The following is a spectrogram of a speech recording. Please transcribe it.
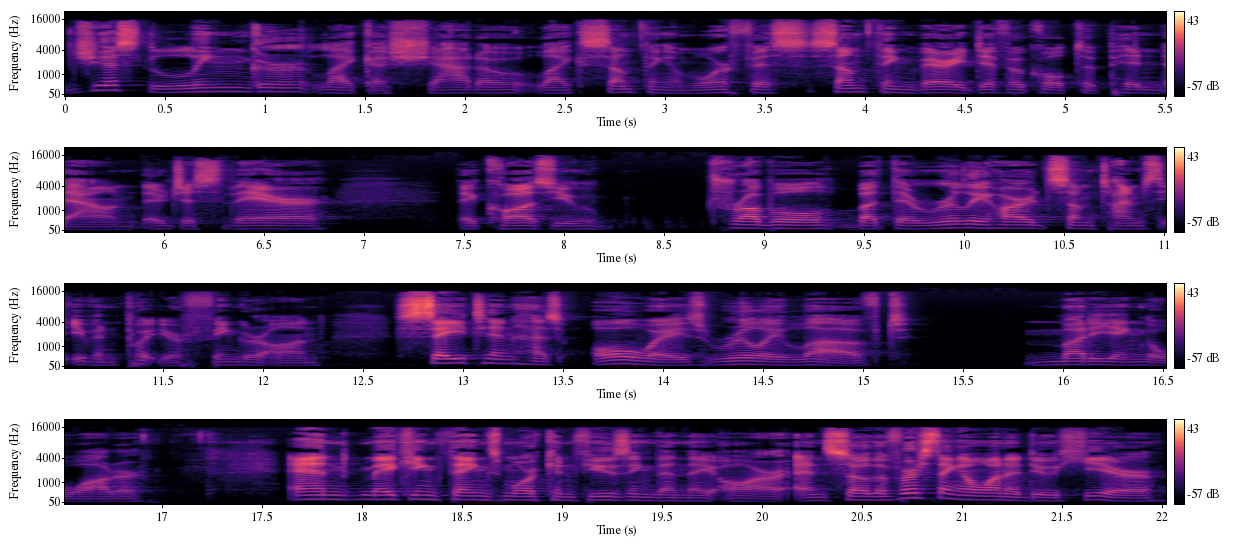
just linger like a shadow, like something amorphous, something very difficult to pin down. They're just there. They cause you trouble, but they're really hard sometimes to even put your finger on. Satan has always really loved muddying the water and making things more confusing than they are. And so the first thing I want to do here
